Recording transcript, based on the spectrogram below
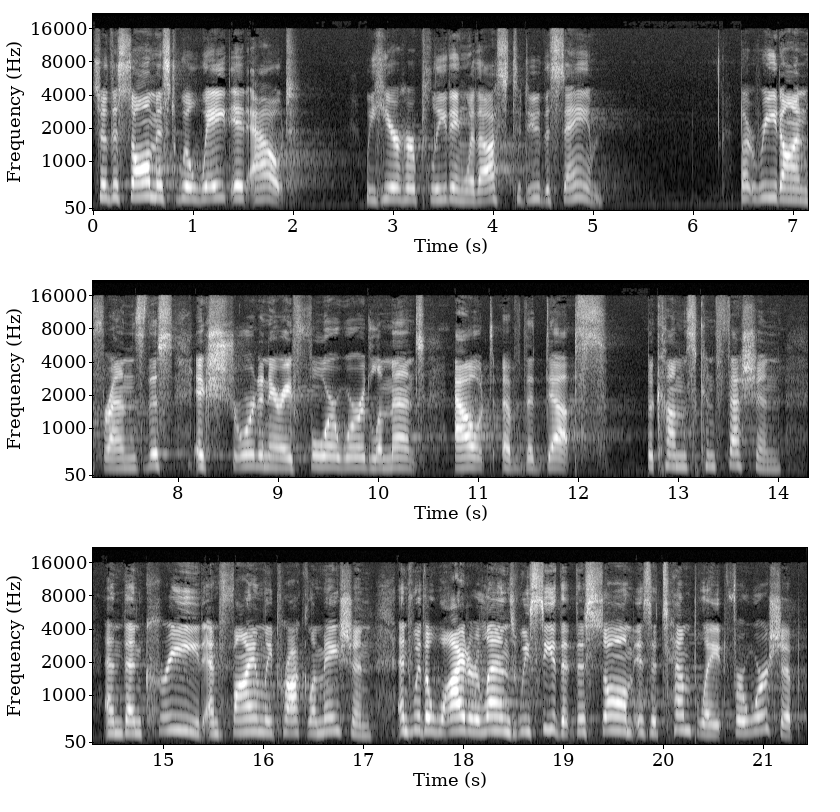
So the psalmist will wait it out. We hear her pleading with us to do the same. But read on, friends, this extraordinary four word lament out of the depths becomes confession and then creed and finally proclamation. And with a wider lens, we see that this psalm is a template for worship,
